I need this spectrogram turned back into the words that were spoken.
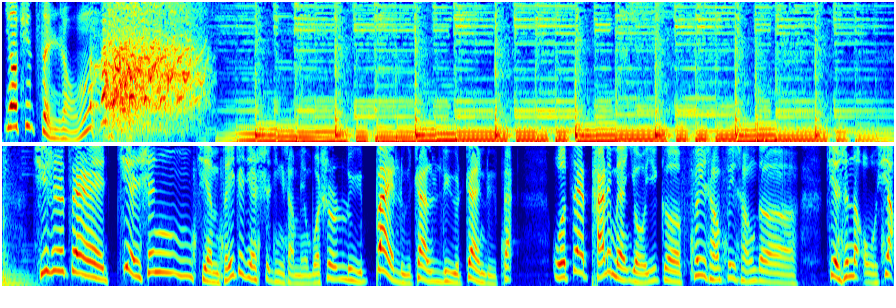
要去整容。”其实，在健身减肥这件事情上面，我是屡败屡战，屡战屡败。我在台里面有一个非常非常的健身的偶像，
